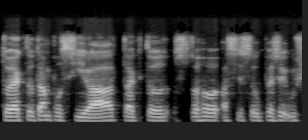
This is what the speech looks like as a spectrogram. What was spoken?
to, jak to tam posílá, tak to z toho asi soupeři už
